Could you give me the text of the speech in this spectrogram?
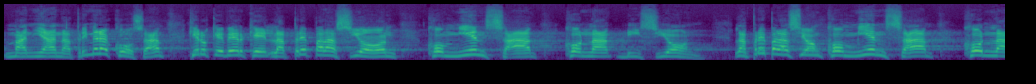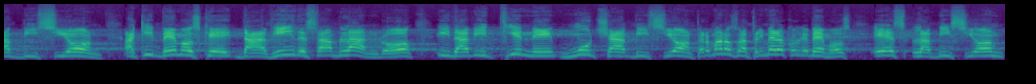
mañana. Primera cosa, quiero que ver que la preparación comienza con la visión. La preparación comienza con la visión. Aquí vemos que David está hablando y David tiene mucha visión. Pero hermanos, la primera cosa que vemos es la visión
